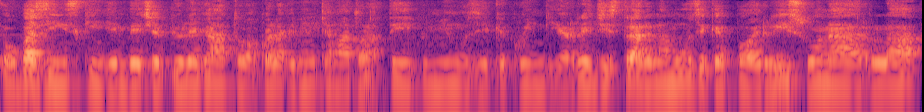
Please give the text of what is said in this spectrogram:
o Basinski che invece è più legato a quella che viene chiamata la tape music, quindi registrare la musica e poi risuonarla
